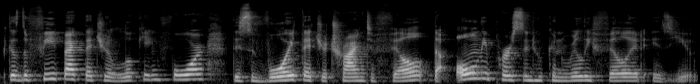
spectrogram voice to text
because the feedback that you're looking for, this void that you're trying to fill, the only person who can really fill it is you.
